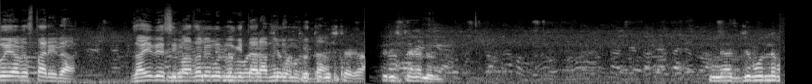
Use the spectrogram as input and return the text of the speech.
বইয়া বেস্তারিরা যাই বেশি মাদনে নিব কি তার আমি নিব কি টাকা তিরিশ টাকা ন্যায্য মূল্যে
